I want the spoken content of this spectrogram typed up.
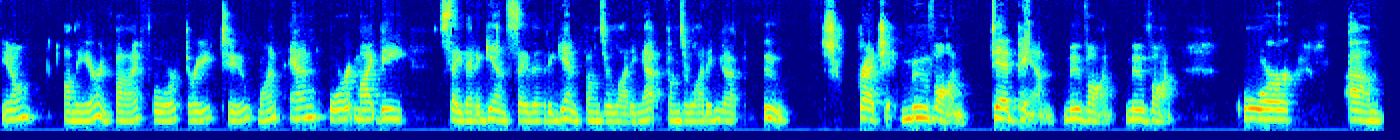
you know, on the air in five, four, three, two, one. And, or it might be say that again, say that again. Phones are lighting up, phones are lighting up. Ooh, scratch it, move on, deadpan, move on, move on. Or, um,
